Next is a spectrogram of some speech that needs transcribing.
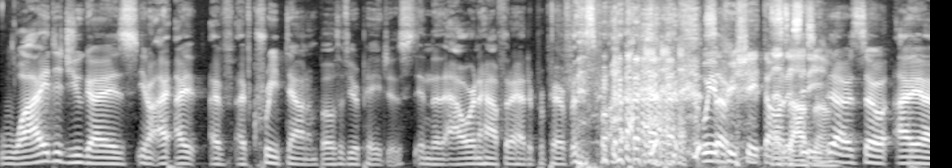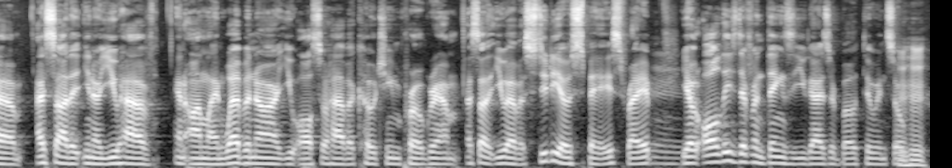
why did you guys you know I, I I've I've creeped down on both of your pages in the hour and a half that I had to prepare for this podcast. we So- appreciate the That's honesty. awesome. yeah, so I um, I saw that you know you have an online webinar. You also have a coaching program. I saw that you have a studio space, right? Mm. You have all these different things that you guys are both doing. So Mm-hmm.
